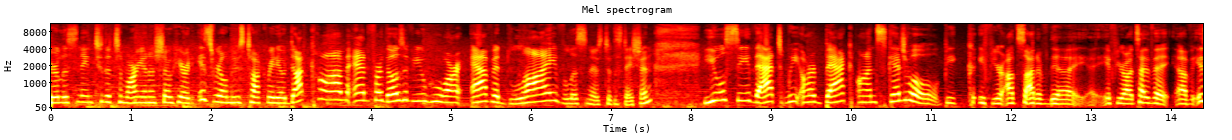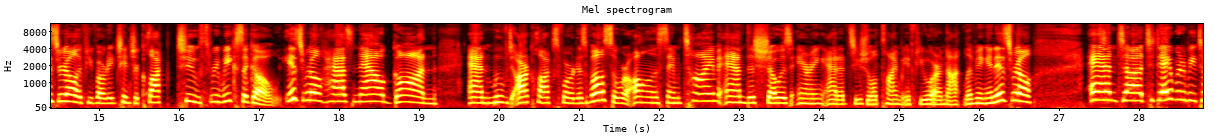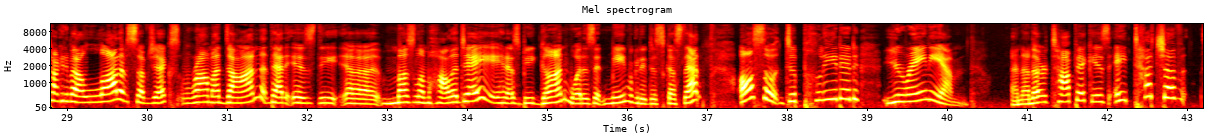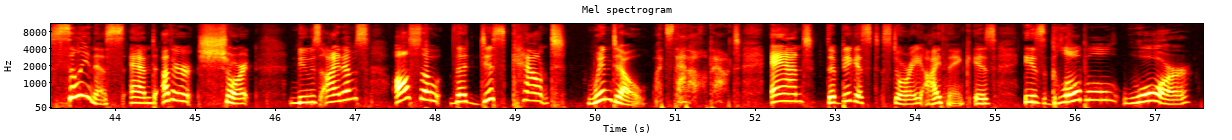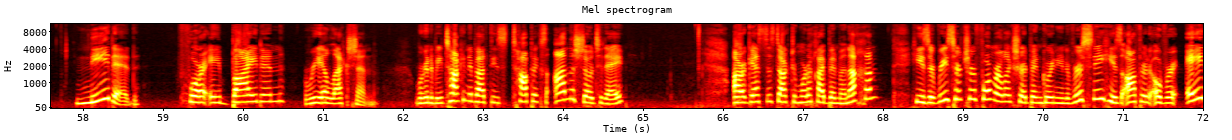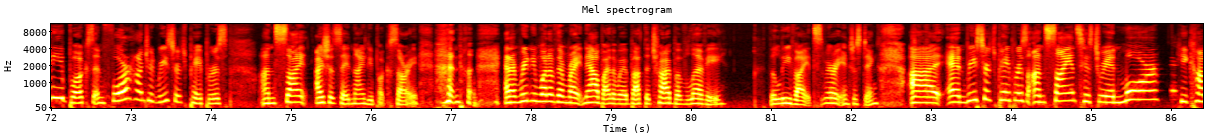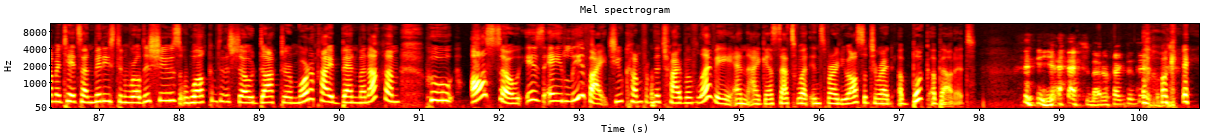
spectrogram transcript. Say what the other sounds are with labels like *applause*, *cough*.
You're listening to the Tamar Yonah Show here at IsraelNewsTalkRadio.com. And for those of you who are avid live listeners to the station, you will see that we are back on schedule. If you're outside of the, if you're outside of the of Israel, if you've already changed your clock two, three weeks ago, Israel has now gone and moved our clocks forward as well. So we're all on the same time, and this show is airing at its usual time. If you are not living in Israel. And uh, today we're going to be talking about a lot of subjects. Ramadan, that is the uh, Muslim holiday. It has begun. What does it mean? We're going to discuss that. Also, depleted uranium. Another topic is a touch of silliness and other short news items. Also, the discount window. What's that all about? And the biggest story, I think, is is global war needed for a Biden reelection? We're going to be talking about these topics on the show today. Our guest is Dr. Mordechai Ben Menachem. He is a researcher, former lecturer at Ben Gurion University. He has authored over 80 books and 400 research papers on science. I should say 90 books, sorry. *laughs* And, and I'm reading one of them right now, by the way, about the tribe of Levi the Levites. Very interesting. Uh, and research papers on science, history, and more. He commentates on Mideastern world issues. Welcome to the show, Dr. Mordechai Ben Menachem, who also is a Levite. You come from the tribe of Levi, and I guess that's what inspired you also to write a book about it. *laughs* a matter of fact, it did. *laughs* Okay.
